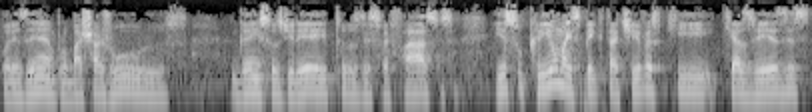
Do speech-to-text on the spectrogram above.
por exemplo, baixar juros, ganhe seus direitos, isso é fácil. Isso cria uma expectativa que, que às vezes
